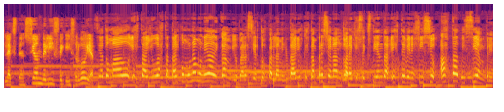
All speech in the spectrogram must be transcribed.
la extensión del IFE que hizo el gobierno. Se ha tomado esta ayuda estatal como una moneda de cambio para ciertos parlamentarios que están presionando para que se extienda este beneficio hasta diciembre.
